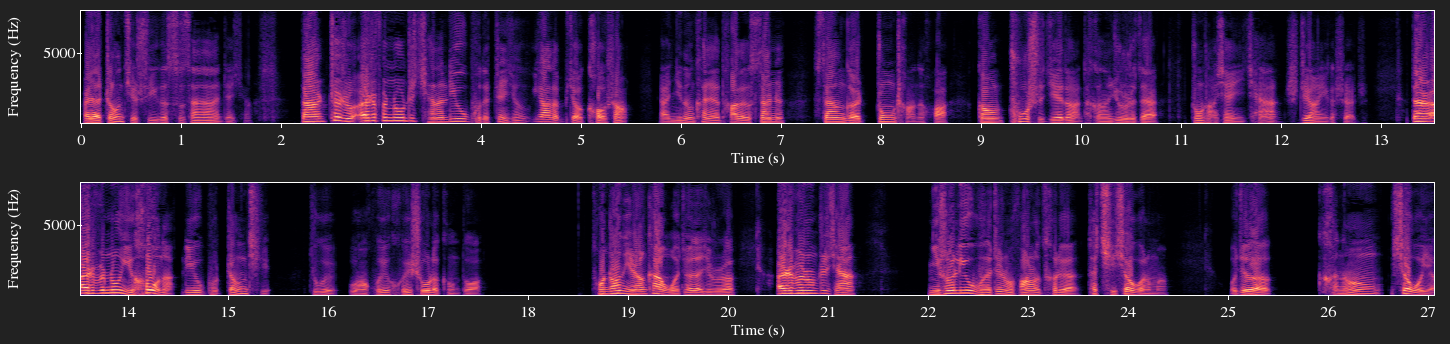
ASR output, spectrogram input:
而且整体是一个四三三的阵型。当然，这时候二十分钟之前的利物浦的阵型压的比较靠上啊，你能看见他的三三个中场的话，刚初始阶段他可能就是在中场线以前是这样一个设置，但是二十分钟以后呢，利物浦整体就会往回回收了更多。从整体上看，我觉得就是说，二十分钟之前，你说利物浦的这种防守策略它起效果了吗？我觉得可能效果也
